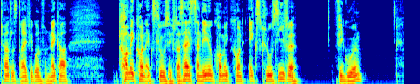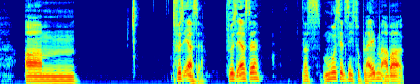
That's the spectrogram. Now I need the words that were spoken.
Turtles 3 Figuren von Neckar, Comic-Con Exclusive. Das heißt San Diego Comic-Con exklusive Figuren. Ähm, fürs Erste. Fürs Erste, das muss jetzt nicht so bleiben, aber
